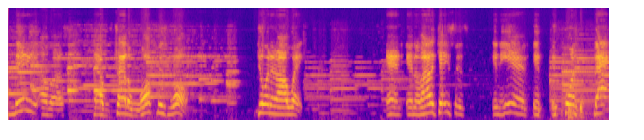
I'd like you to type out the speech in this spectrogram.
many of us have tried to walk this walk, doing it our way. And in a lot of cases, in the end, it, it points back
